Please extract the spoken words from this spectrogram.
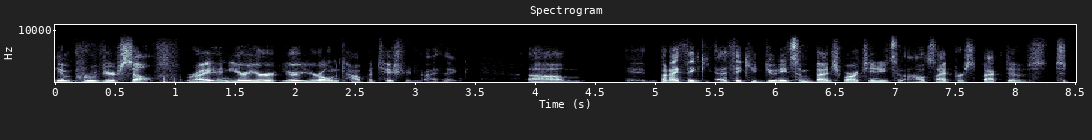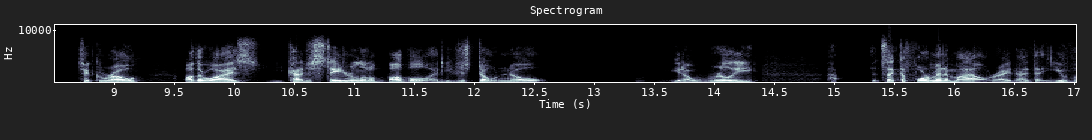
improve yourself, right? And you're your you're your own competition, I think. Um, eh, but I think I think you do need some benchmarks. You need some outside perspectives to to grow. Otherwise, you kind of just stay in your little bubble and you just don't know you know, really it's like the four minute mile, right? I, you've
